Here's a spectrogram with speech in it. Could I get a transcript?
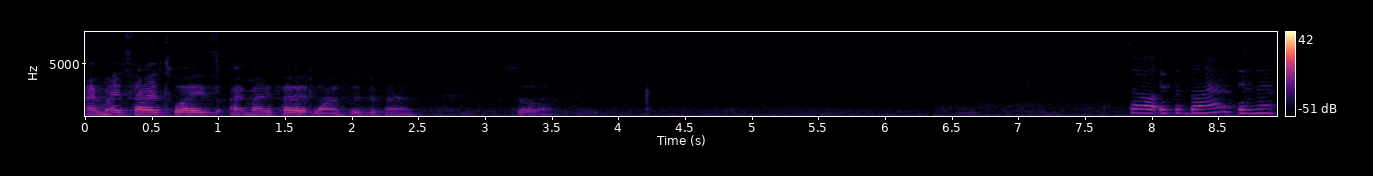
I might tie it twice, I might tie it once, it depends. So. So if the bun isn't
